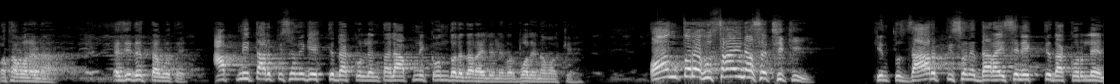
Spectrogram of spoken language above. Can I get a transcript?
কথা বলে না, ইয়াজিদের তাবুতে। আপনি তার পিছনে গিয়ে একটু ডাক করলেন, তাহলে আপনি কোন দলে দাঁড়াইলেন, এবার বলেন আমাকে। অন্তরে হুসাইন আছে ঠিকই কিন্তু যার পিছনে দাঁড়াইছেন, একতেদা করলেন,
